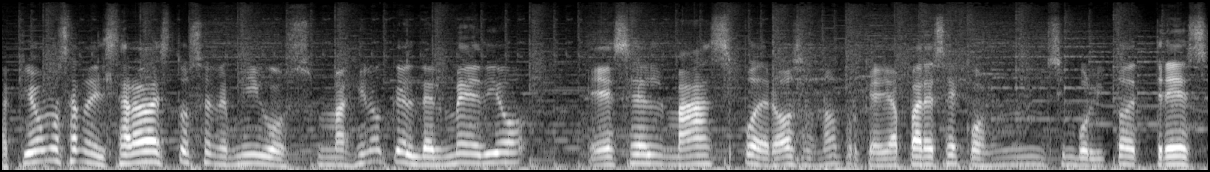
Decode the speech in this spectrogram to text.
Aquí vamos a analizar a estos enemigos. Imagino que el del medio es el más poderoso, ¿no? Porque ahí aparece con un simbolito de 3.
